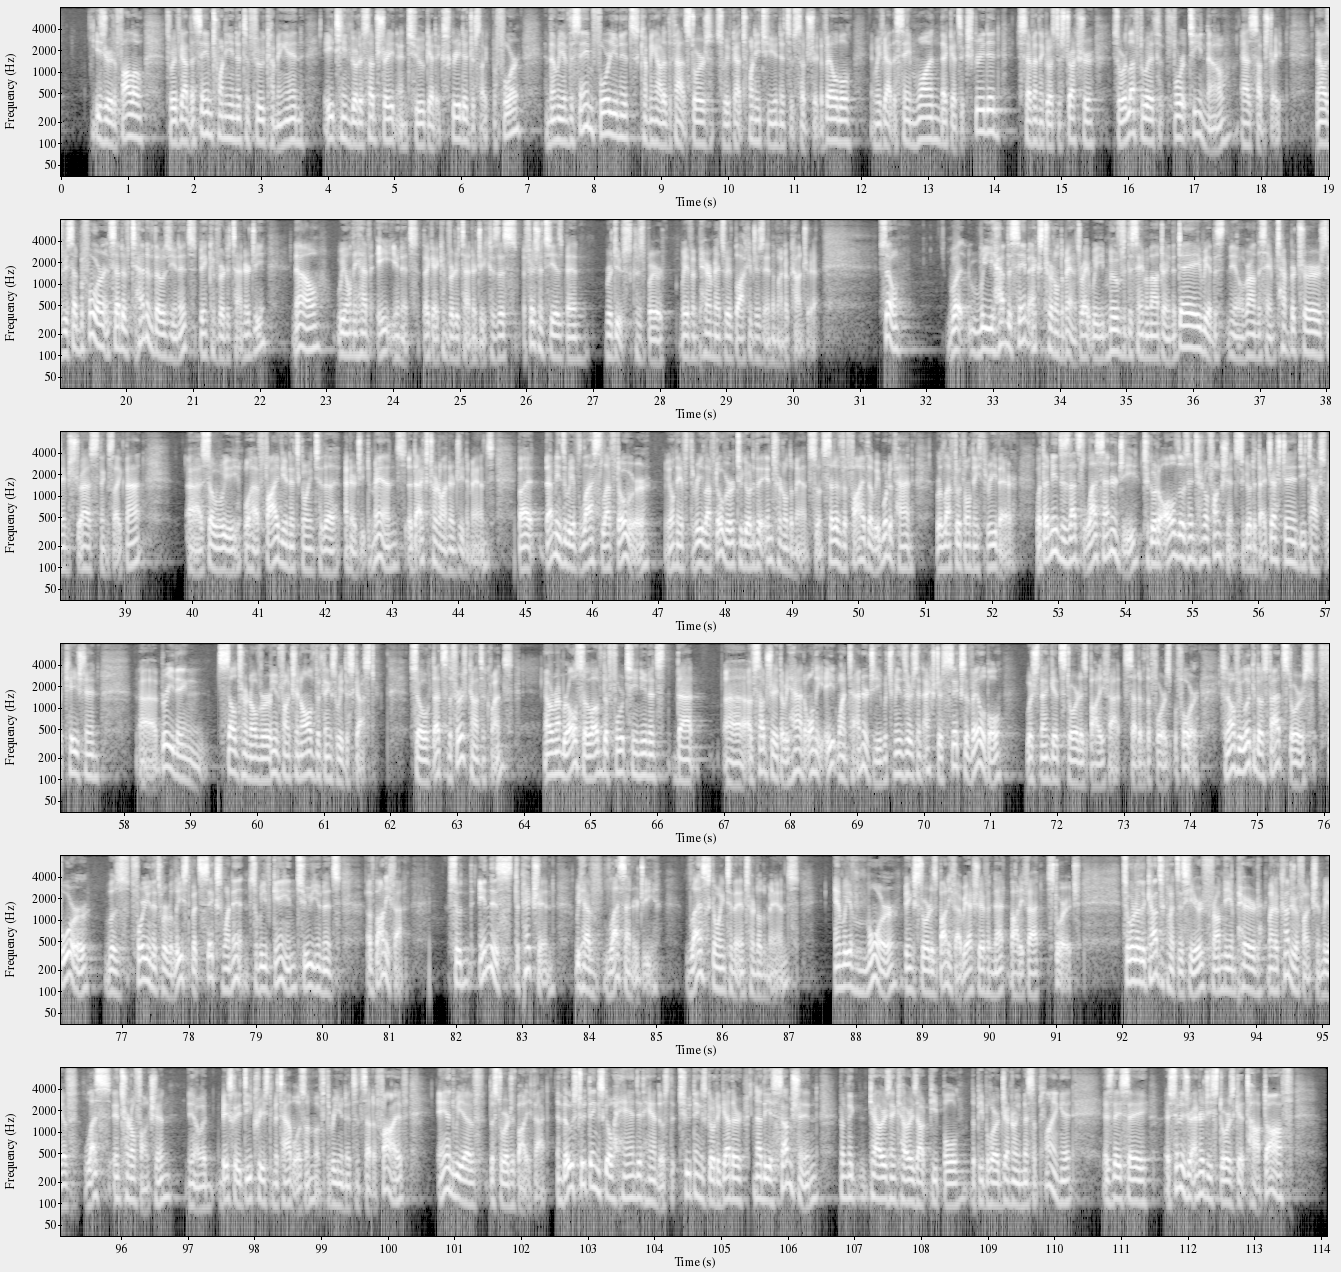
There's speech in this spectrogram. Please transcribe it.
easier to follow. So we've got the same 20 units of food coming in, 18 go to substrate and 2 get excreted just like before. And then we have the same 4 units coming out of the fat stores, so we've got 22 units of substrate available, and we've got the same 1 that gets excreted, 7 that goes to structure. So we're left with 14 now as substrate. Now, as we said before, instead of 10 of those units being converted to energy, now we only have eight units that get converted to energy because this efficiency has been reduced because we're we have impairments, we have blockages in the mitochondria. So what we have the same external demands, right? We moved the same amount during the day. We had this, you know, around the same temperature, same stress, things like that. Uh, so we will have five units going to the energy demands, uh, the external energy demands, but that means we have less left over. We only have three left over to go to the internal demands. So instead of the five that we would have had, we're left with only three there. What that means is that's less energy to go to all of those internal functions, to go to digestion, detoxification, uh, breathing, cell turnover, immune function, all of the things we discussed. So that's the first consequence. Now remember also of the 14 units that uh, of substrate that we had, only eight went to energy, which means there's an extra six available, which then gets stored as body fat instead of the fours before. So now if we look at those fat stores, four was four units were released, but six went in. So we've gained two units of body fat. So in this depiction, we have less energy, less going to the internal demands, and we have more being stored as body fat. We actually have a net body fat storage. So, what are the consequences here from the impaired mitochondrial function? We have less internal function, you know, basically a decreased metabolism of three units instead of five, and we have the storage of body fat. And those two things go hand in hand. Those two things go together. Now, the assumption from the calories in, calories out people, the people who are generally misapplying it, is they say as soon as your energy stores get topped off,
